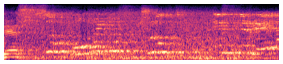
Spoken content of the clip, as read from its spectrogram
Yes. So moment of truth is the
